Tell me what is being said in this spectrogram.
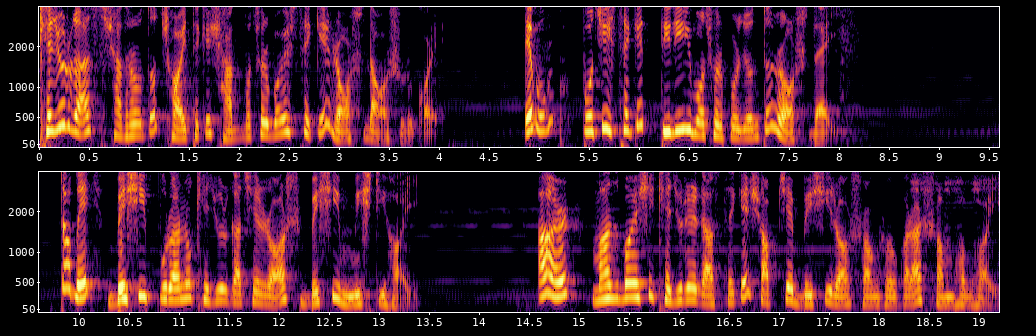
খেজুর গাছ সাধারণত ছয় থেকে সাত বছর বয়স থেকে রস দেওয়া শুরু করে এবং পঁচিশ থেকে তিরিশ বছর পর্যন্ত রস দেয়। তবে বেশি পুরানো খেজুর গাছের রস বেশি মিষ্টি হয়। আর মাঝবয়সী খেজুরের গাছ থেকে সবচেয়ে বেশি রস সংগ্রহ করা সম্ভব হয়।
